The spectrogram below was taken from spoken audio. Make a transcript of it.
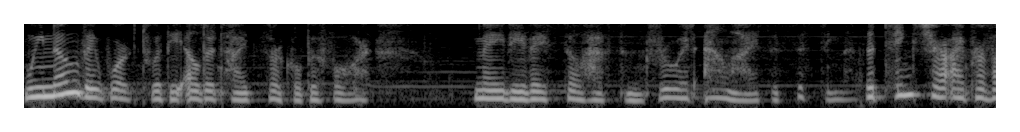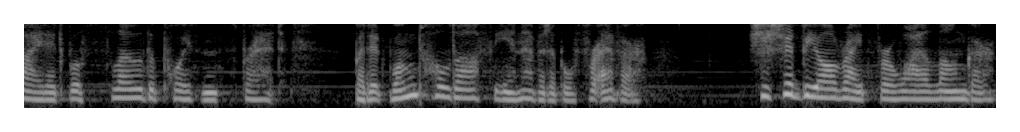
We know they worked with the Eldertide Circle before. Maybe they still have some druid allies assisting them. The tincture I provided will slow the poison's spread, but it won't hold off the inevitable forever. She should be all right for a while longer,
